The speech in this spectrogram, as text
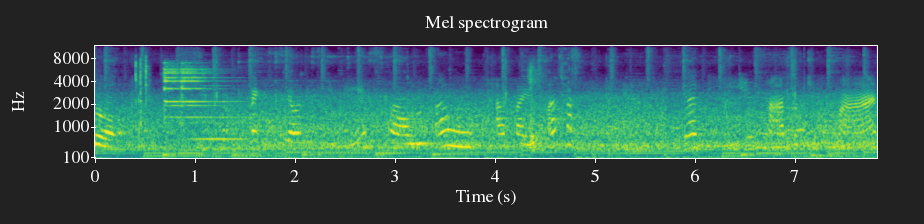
Virgo. Perfeksionis ini selalu tahu apa yang patah Jadi saat berciuman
